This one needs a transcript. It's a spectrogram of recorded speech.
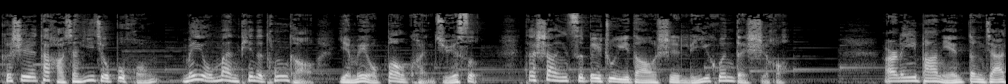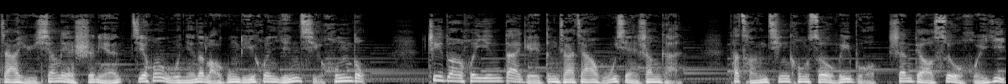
可是他好像依旧不红，没有漫天的通稿，也没有爆款角色。他上一次被注意到是离婚的时候。二零一八年，邓家佳与相恋十年、结婚五年的老公离婚，引起轰动。这段婚姻带给邓家佳无限伤感，她曾清空所有微博，删掉所有回忆，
